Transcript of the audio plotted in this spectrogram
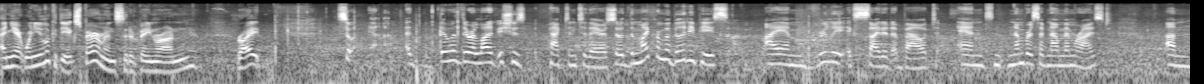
and yet when you look at the experiments that have been run, right? So uh, there was there are a lot of issues packed into there. So the micromobility piece, I am really excited about, and numbers I've now memorized. Um,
